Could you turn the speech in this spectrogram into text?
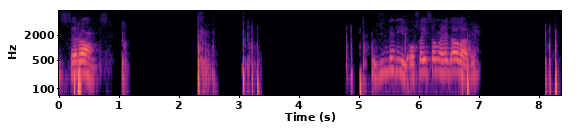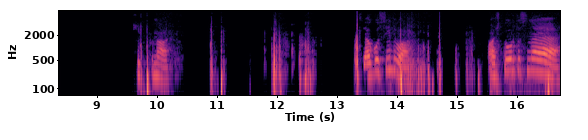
Şitpınar. Cicerant. Özül de değil. O sayı Samuel'e de al abi. Şitpınar. Thiago Silva. Açtı ortasına.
